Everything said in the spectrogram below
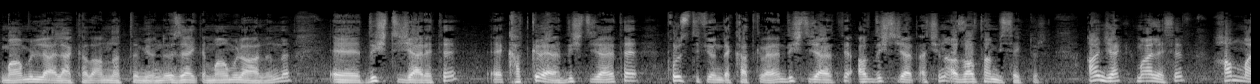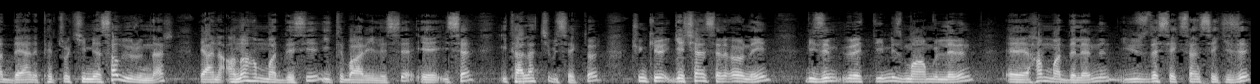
mamulle alakalı anlattığım yönde özellikle mamul ağırlığında e, dış ticarete e, katkı veren, dış ticarete pozitif yönde katkı veren, dış ticarete dış ticaret açığını azaltan bir sektör. Ancak maalesef ham madde yani petrokimyasal ürünler yani ana ham maddesi itibariyle ise, e, ise ithalatçı bir sektör. Çünkü geçen sene örneğin bizim ürettiğimiz mamullerin e, ham maddelerinin yüzde 88'i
